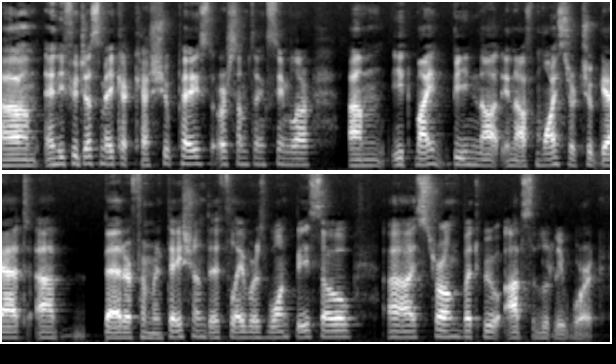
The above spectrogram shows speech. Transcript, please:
Um, and if you just make a cashew paste or something similar, um, it might be not enough moisture to get a better fermentation. The flavors won't be so uh, strong, but will absolutely work.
